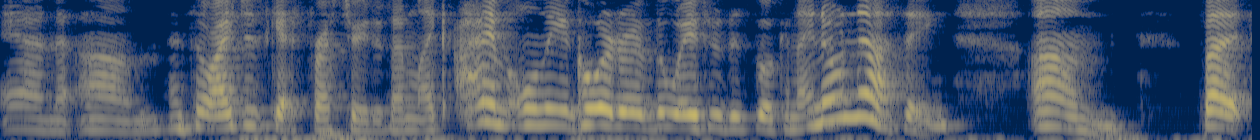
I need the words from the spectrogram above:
And um and so I just get frustrated. I'm like, I'm only a quarter of the way through this book and I know nothing. Um but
